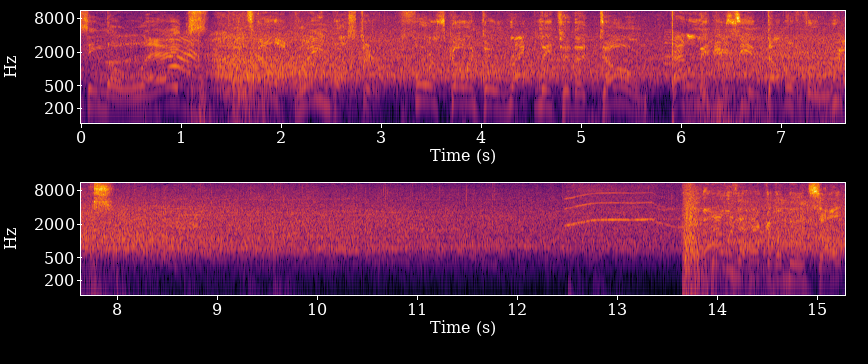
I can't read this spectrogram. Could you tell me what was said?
Crossing the legs. Patella brainbuster. Force going directly to the dome. That'll leave you seeing double for weeks. That was a heck of a moonsault.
